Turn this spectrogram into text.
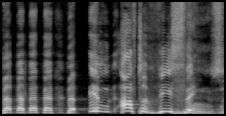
that, that, that, that, that in, after these things,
